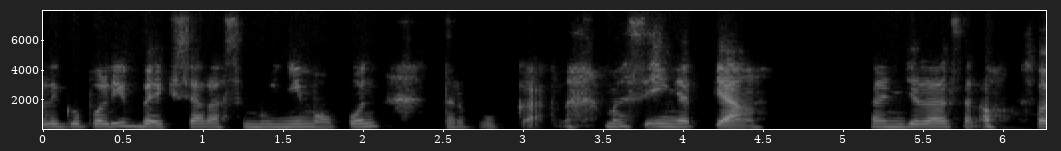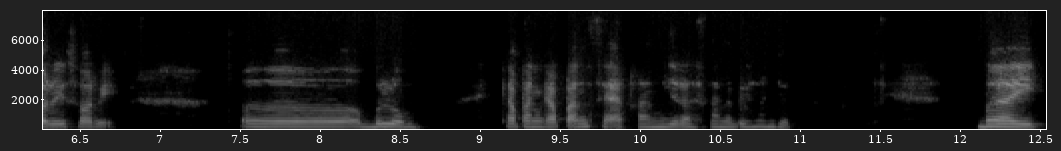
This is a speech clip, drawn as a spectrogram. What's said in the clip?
oligopoli baik secara sembunyi maupun terbuka. Nah masih ingat yang penjelasan? Oh sorry sorry uh, belum. Kapan-kapan saya akan menjelaskan lebih lanjut. Baik,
